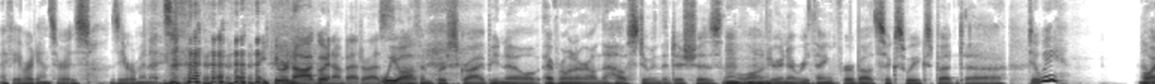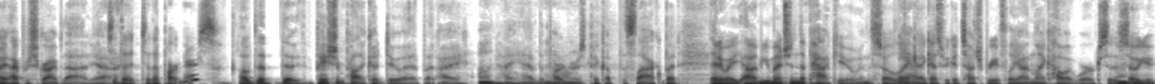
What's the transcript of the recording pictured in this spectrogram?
my favorite answer is zero minutes. You're not going on bed rest. We so- often prescribe, you know, everyone around the house doing the dishes and Mm-hmm. the laundry and everything for about six weeks. But uh, do we? Oh, I, I prescribe that. Yeah. to the to the partners. Oh, the, the patient probably could do it, but I Oh, no. I have the partners pick up the slack. But anyway, um, you mentioned the PACU, and so like Yeah. I guess we could touch briefly on like how it works. So, so you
